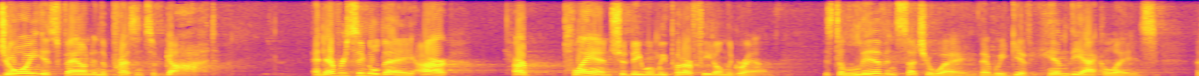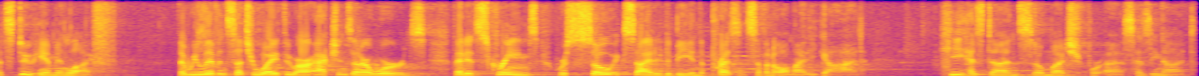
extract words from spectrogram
joy is found in the presence of God. And every single day, our, our plan should be when we put our feet on the ground is to live in such a way that we give Him the accolades that's due Him in life. That we live in such a way through our actions and our words that it screams, we're so excited to be in the presence of an Almighty God. He has done so much for us, has He not?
